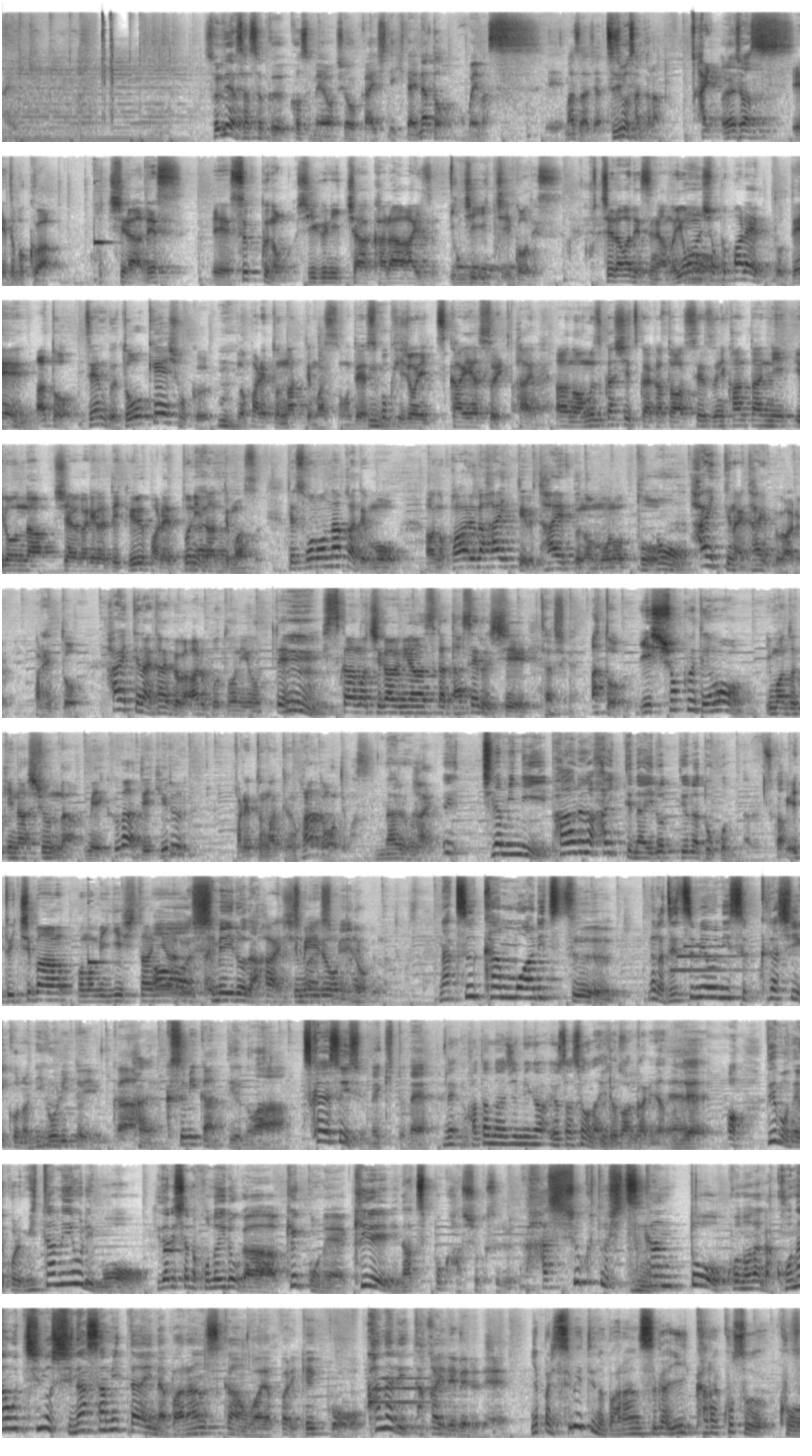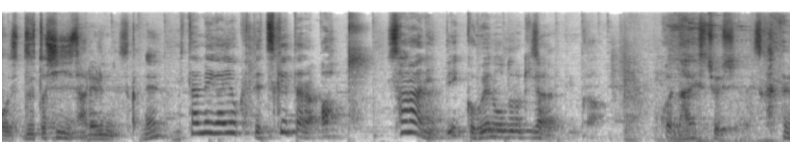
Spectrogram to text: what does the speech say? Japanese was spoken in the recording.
それでは早速コスメを紹介していきたいなと思います、えーまずはじゃあ辻本さんから。はい。お願いします。えー、と僕はこちらです、えー、スックのシグニチャーカラーアイズ115ですこちらはですねあの4色パレットで、あと全部同系色のパレットになってますので、すごく非常に使いやすい、はい、あの難しい使い方はせずに簡単にいろんな仕上がりができるパレットになってます。でその中でもあのパールが入っているタイプのものおとう入ってないタイプがあるパレット。入ってないタイプがあることによって、うん。質感の違うニュアンスが出せるし確かに。あと一色でも今時な旬なメイクができるパレットになってるのかなと思ってます。なるほど、はい。えちなみにパールが入ってない色っていうのはどこになるんですか？えっと一番この右下にある締め色だ。はい、一番締め色締め色。タイプになってますね。夏感もありつつなんか絶妙にすっくらしいこの濁りというか、はい。くすみ感っていうのは使いやすいですよねきっとね。ね肌なじみが良さそうな色ばかりなので、あでもねこれ見た目よりも左下のこの色が結構ね綺麗に夏っぽく発色する。発色と質感とこのなんか粉落ちのしなさみたいなバランス感はやっぱり結構かなり高いレベルで。やっぱり全てのバランスがいいからこそこうずっと支持されるんですかね。見た目が良くてつけたらあさらにって一個上の驚きがあるっていうかこれナイスチョイスじゃないですか。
